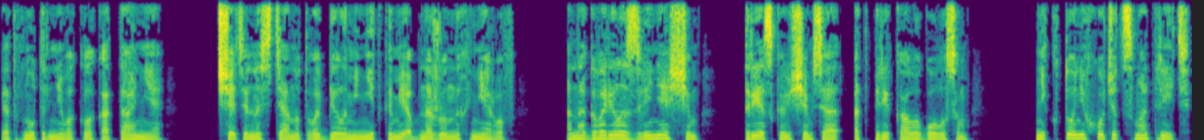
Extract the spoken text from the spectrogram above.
И от внутреннего клокотания, тщательно стянутого белыми нитками обнаженных нервов, она говорила звенящим, трескающимся от перекала голосом. «Никто не хочет смотреть,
